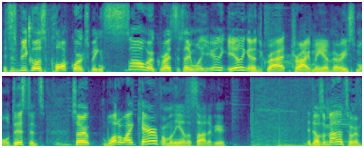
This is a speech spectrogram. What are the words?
It's just because Clockwork's being so aggressive, saying, "Well, you're only, you're only going to drag me a very small distance. So what do I care if I'm on the other side of you? It doesn't matter to him."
